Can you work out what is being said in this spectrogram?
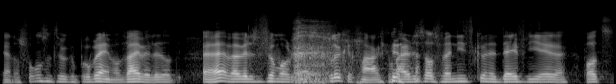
ja, dat is voor ons natuurlijk een probleem, want wij willen, dat, eh, wij willen zoveel mogelijk mensen gelukkig maken. Maar dus als we niet kunnen definiëren wat,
